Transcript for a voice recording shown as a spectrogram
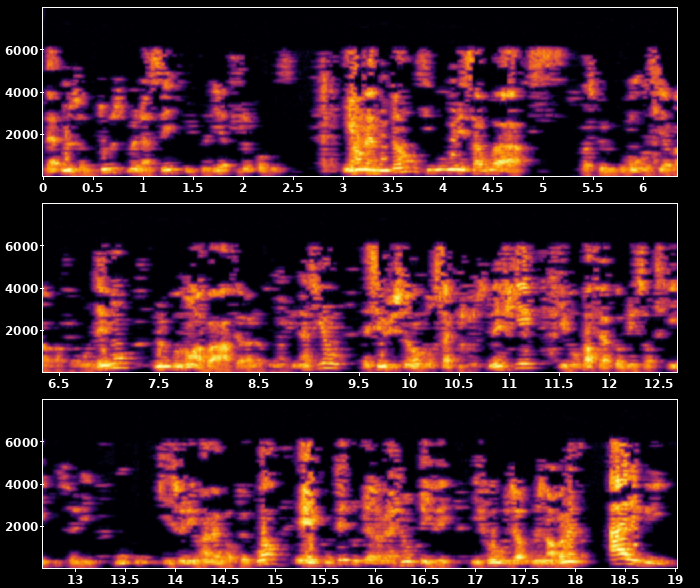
Là, nous sommes tous menacés, si je peux dire, de prophétie. Et en même temps, si vous voulez savoir parce que nous pouvons aussi avoir affaire aux démons, nous pouvons avoir affaire à notre imagination, et c'est justement pour ça qu'il faut se méfier, il ne faut pas faire comme les sorciers qui se livrent, qui se livrent à n'importe quoi, et écouter toutes les révélations privées. Il faut vous en, remettre à l'Église,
